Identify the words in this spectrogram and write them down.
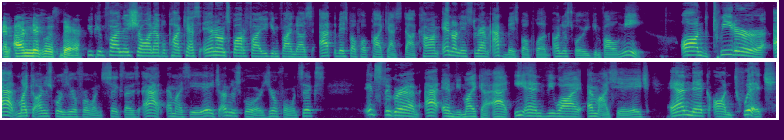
And I'm Nicholas Baer. You can find this show on Apple Podcasts and on Spotify. You can find us at the baseballplugpodcast.com and on Instagram at the baseball plug underscore. You can follow me on the Twitter at Micah underscore 0416. That is at M-I-C-A-H underscore 0416. Instagram at Envy Micah at E E-N-V-Y-M-I-C-A-H. And Nick on Twitch,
